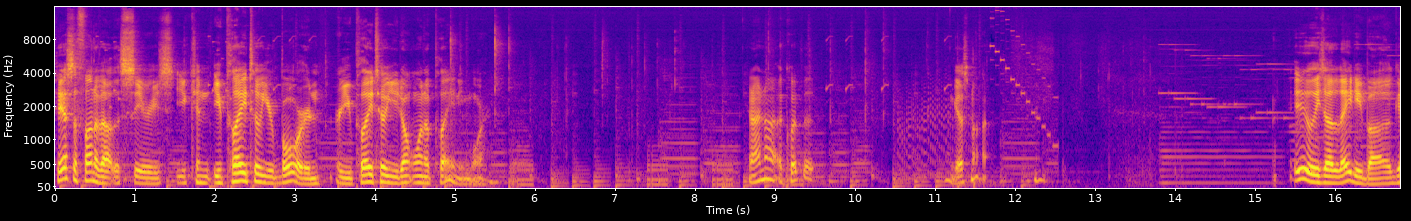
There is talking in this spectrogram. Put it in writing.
See, that's the fun about this series. You can you play till you're bored, or you play till you don't want to play anymore. Can I not equip it? I guess not. Ew, he's a ladybug.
